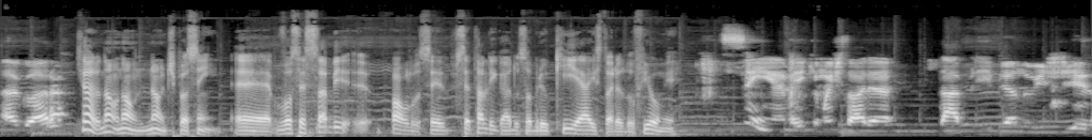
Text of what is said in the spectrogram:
Agora, Cara, não, não, não, tipo assim, é, você sabe, Paulo, você, você tá ligado sobre o que é a história do filme? sim, é meio que uma história da Bíblia nos dias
